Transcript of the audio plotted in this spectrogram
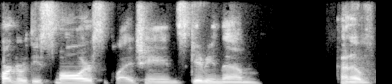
partnered with these smaller supply chains, giving them kind of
